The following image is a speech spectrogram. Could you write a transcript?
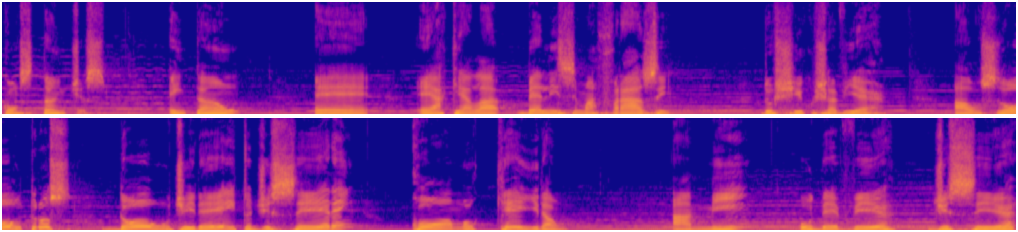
constantes. Então, é, é aquela belíssima frase do Chico Xavier: aos outros dou o direito de serem como queiram. A mim o dever de ser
